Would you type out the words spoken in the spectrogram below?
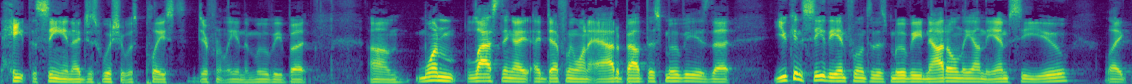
hate the scene. I just wish it was placed differently in the movie. But um, one last thing I, I definitely want to add about this movie is that you can see the influence of this movie not only on the MCU, like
